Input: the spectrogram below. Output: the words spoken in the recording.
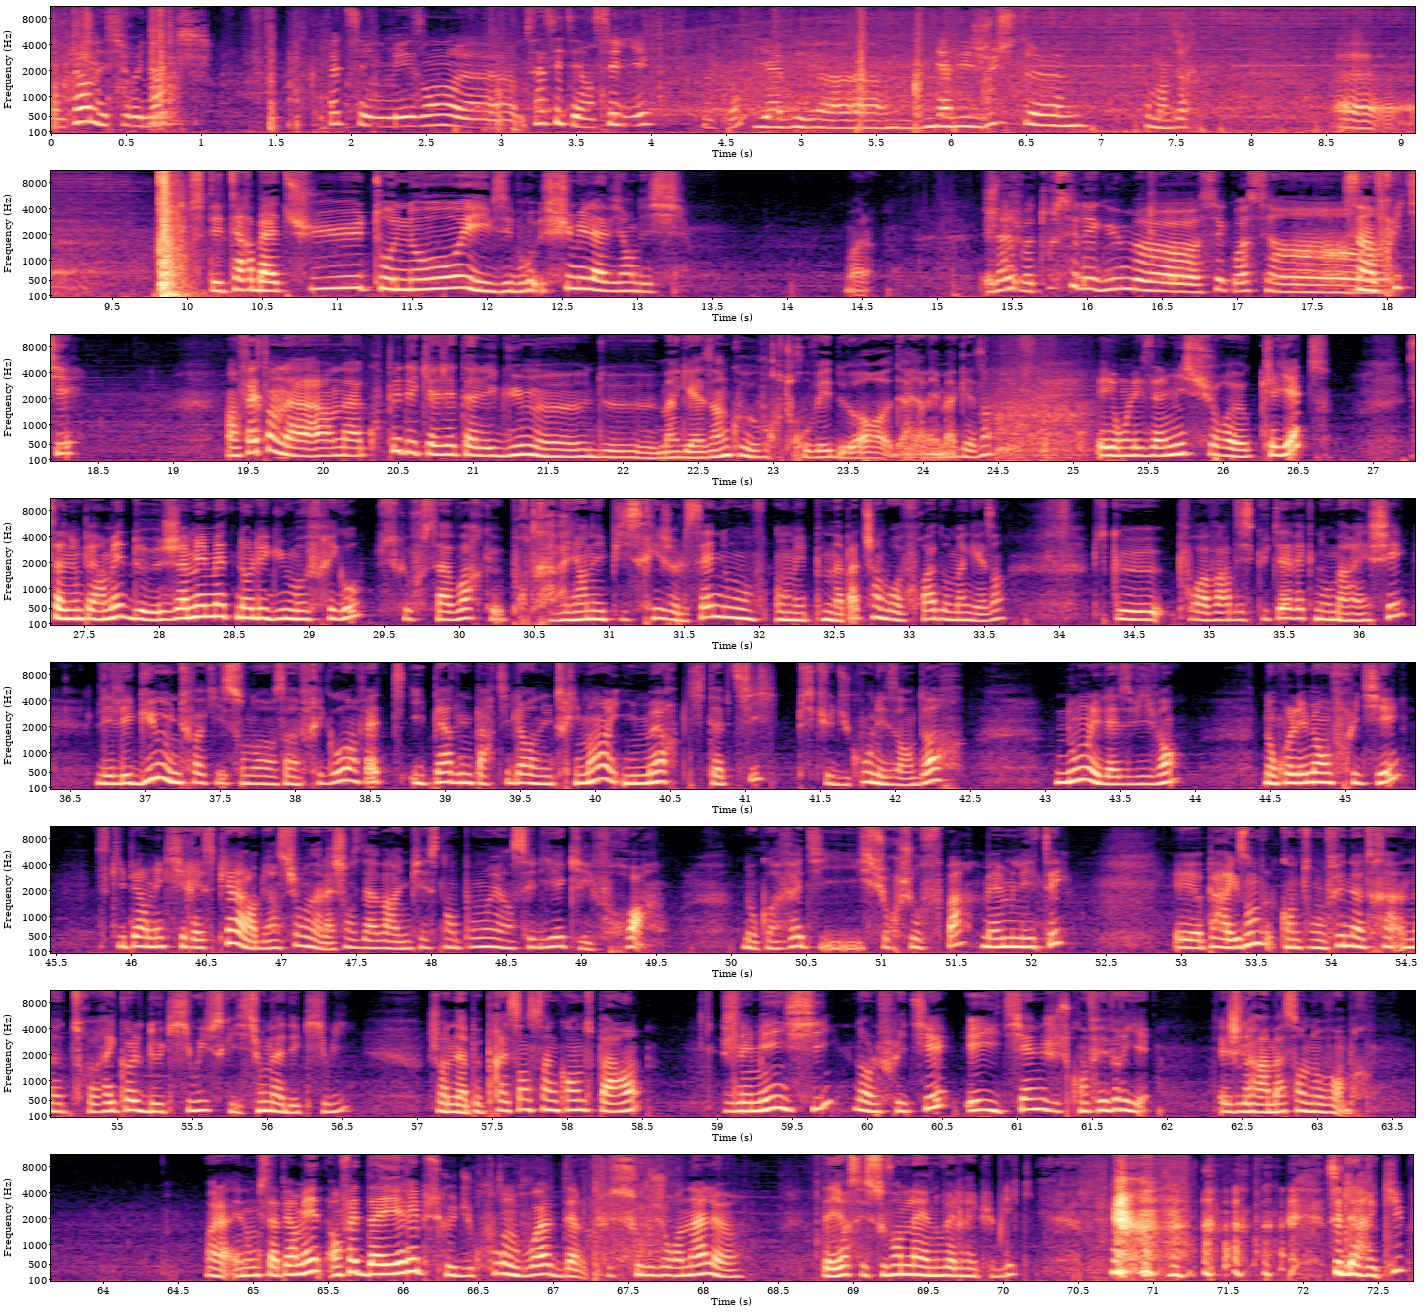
Donc là, on est sur une arche. En fait, c'est une maison. euh, Ça, c'était un cellier. Il y avait, euh, il y avait juste, euh, comment dire, euh, c'était terre battue, tonneau et il faisait bru- fumer la viande ici. Voilà. Et là, je vois tous ces légumes. euh, c'est quoi? C'est un. C'est un fruitier. En fait, on a, coupé des cagettes à légumes euh, de magasins que vous retrouvez dehors, derrière les magasins. Et on les a mis sur euh, clayette. Ça nous permet de jamais mettre nos légumes au frigo, puisqu'il faut savoir que pour travailler en épicerie, je le sais, nous, on n'a pas de chambre froide au magasin, puisque pour avoir discuté avec nos maraîchers, les légumes, une fois qu'ils sont dans un frigo, en fait, ils perdent une partie de leurs nutriments, ils meurent petit à petit, puisque du coup, on les endort. Nous, on les laisse vivants, donc on les met en fruitier, ce qui permet qu'ils respirent. Alors bien sûr, on a la chance d'avoir une pièce tampon et un cellier qui est froid, donc en fait, ils surchauffent pas, même l'été. Et euh, par exemple, quand on fait notre, notre récolte de kiwis, parce qu'ici on a des kiwis, J'en ai à peu près 150 par an. Je les mets ici, dans le fruitier, et ils tiennent jusqu'en février. Et je les ramasse en novembre. Voilà, et donc ça permet en fait d'aérer, puisque du coup on voit sous le journal, euh, d'ailleurs c'est souvent de la Nouvelle République, c'est de la récup,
